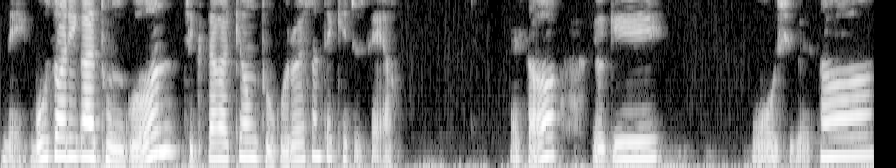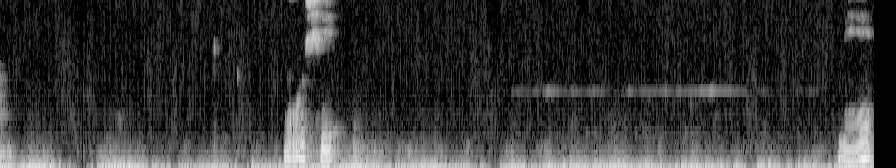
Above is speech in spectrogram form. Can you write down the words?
네, 모서리가 둥근 직사각형 도구를 선택해 주세요. 그래서 여기 50에서 50 네,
